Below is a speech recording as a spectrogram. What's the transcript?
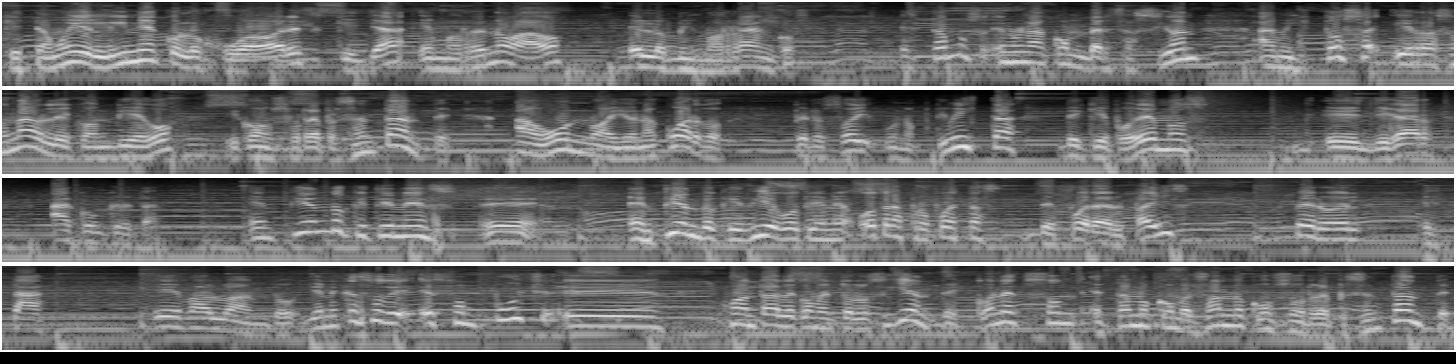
que está muy en línea con los jugadores que ya hemos renovado en los mismos rangos. Estamos en una conversación amistosa y razonable con Diego y con su representante. Aún no hay un acuerdo, pero soy un optimista de que podemos eh, llegar a concretar. Entiendo que tienes eh, Entiendo que Diego tiene otras propuestas de fuera del país, pero él está evaluando. Y en el caso de Edson Puch, eh, Juan le comentó lo siguiente, con Edson estamos conversando con su representante.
